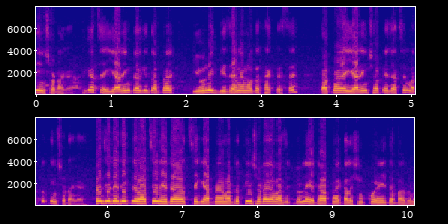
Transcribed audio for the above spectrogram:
তিনশো টাকা, ঠিক আছে? ইয়ারিংটাও কিন্তু আপনার ইউনিক ডিজাইনের মধ্যে থাকতেছে। তো আপনারা ইয়ারিং শপে যাচ্ছেন মাত্র তিনশো টাকায়। যেটা দেখতে পাচ্ছেন, এটা হচ্ছে কি আপনার মাত্র তিনশো টাকা বাজেট করলে এটা আপনারা কালেকশন করে নিতে পারবেন।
